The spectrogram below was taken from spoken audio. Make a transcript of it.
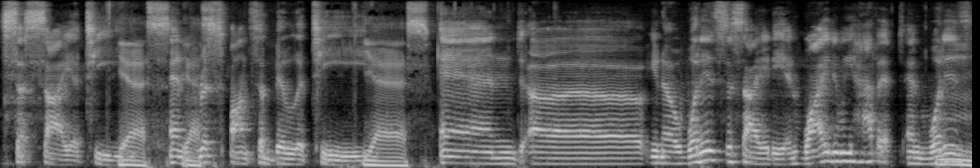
society. Yes. And yes. responsibility. Yes. And, uh, you know, what is society and why do we have it? And what mm. is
